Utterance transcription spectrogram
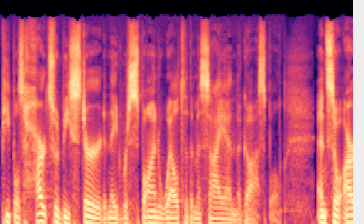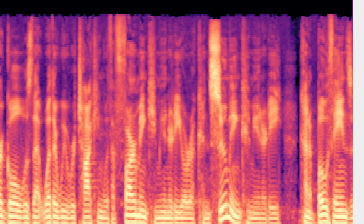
people's hearts would be stirred and they'd respond well to the Messiah and the gospel. And so our goal was that whether we were talking with a farming community or a consuming community, kind of both ends,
